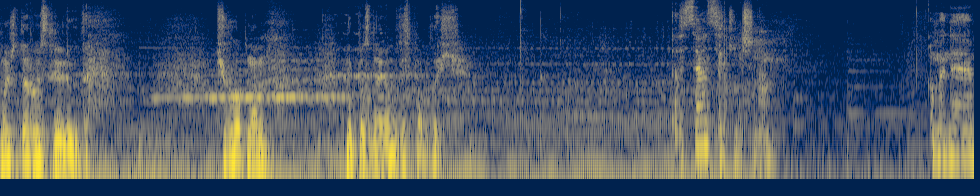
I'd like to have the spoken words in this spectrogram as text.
Ми ж дорослі люди. Чого б нам не познайомитись поближче? Сеанс закінчено. У мене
